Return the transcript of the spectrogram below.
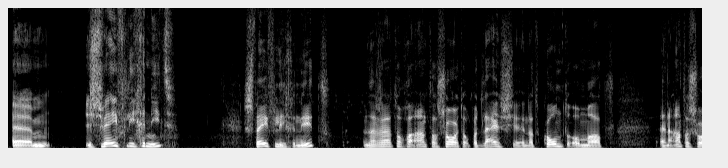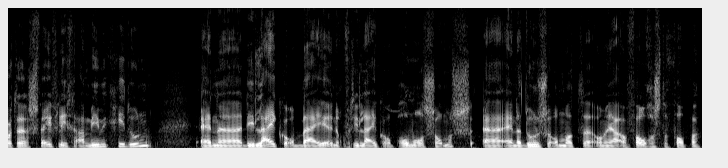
Um, zweefvliegen niet? Zweefvliegen niet. En er zijn toch een aantal soorten op het lijstje. En dat komt omdat een aantal soorten zweefvliegen aan mimicry doen. En uh, die lijken op bijen, of die lijken op hommels soms. Uh, en dat doen ze om, wat, om, ja, om vogels te foppen.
